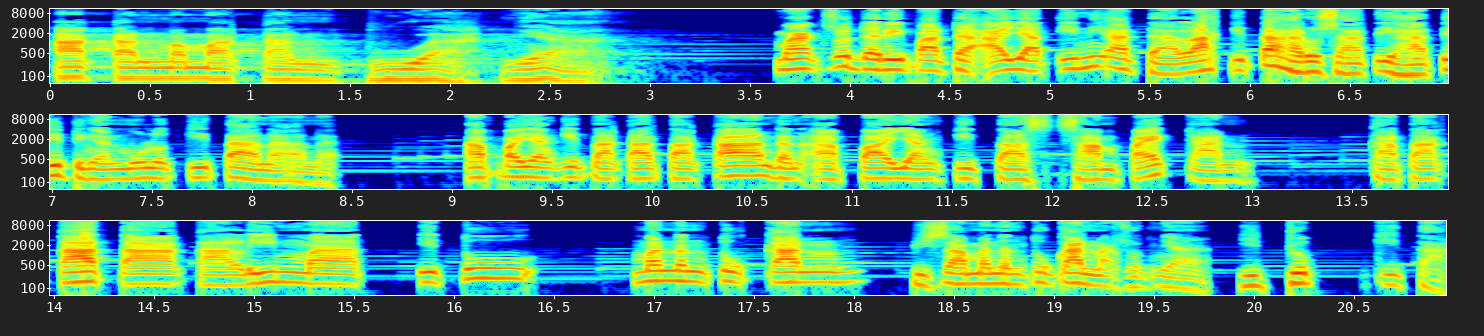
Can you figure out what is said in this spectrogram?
akan memakan buahnya. Maksud daripada ayat ini adalah kita harus hati-hati dengan mulut kita anak-anak. Apa yang kita katakan dan apa yang kita sampaikan, kata-kata, kalimat itu menentukan, bisa menentukan maksudnya hidup kita.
